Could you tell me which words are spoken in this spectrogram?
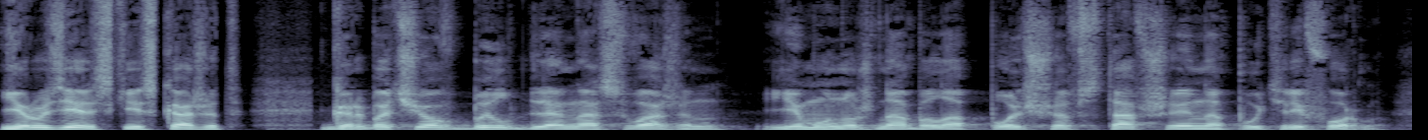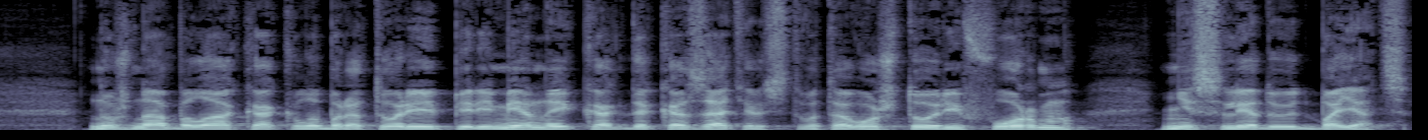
Ярузельский скажет, «Горбачев был для нас важен. Ему нужна была Польша, вставшая на путь реформ. Нужна была как лаборатория перемены, как доказательство того, что реформ не следует бояться».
